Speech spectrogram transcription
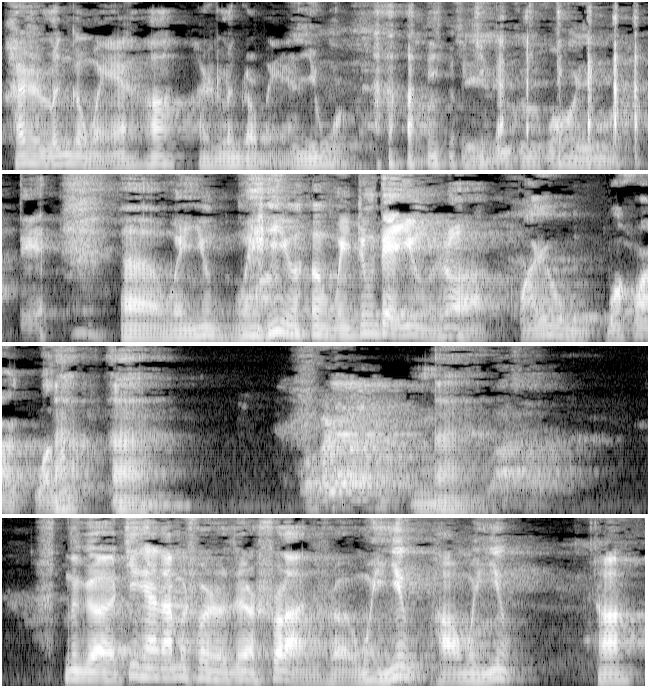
还是冷个稳啊，还是冷个稳。用啊，这 有可能了。对，呃，稳用，稳用，稳中带用是吧？花用国画国子。嗯。国花嗯。那个今天咱们说是这样说了，就说稳用哈，稳用啊。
